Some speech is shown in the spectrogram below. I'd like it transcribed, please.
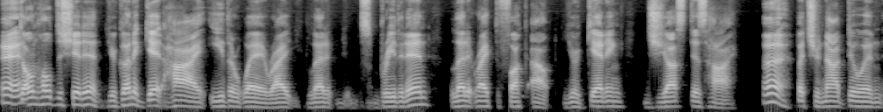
Yeah. Don't hold the shit in. You're gonna get high either way, right? Let it breathe it in, let it right the fuck out. You're getting just as high, Yeah. but you're not doing,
